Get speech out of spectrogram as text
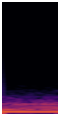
you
